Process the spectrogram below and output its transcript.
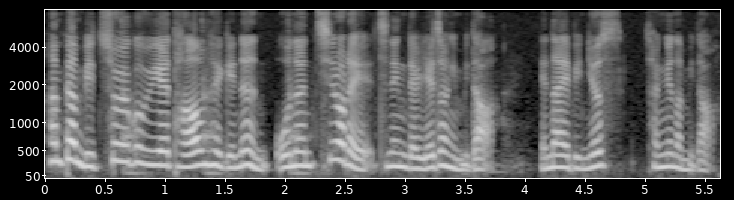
한편 미추홀구 위의 다음 회기는 오는 7월에 진행될 예정입니다. NIB 뉴스 장윤아입니다.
